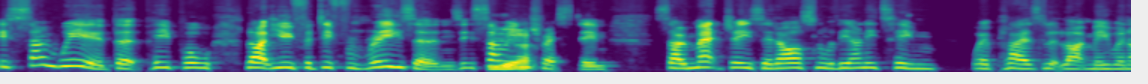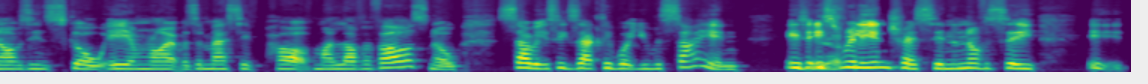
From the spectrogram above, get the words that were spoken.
It's so weird that people like you for different reasons. It's so Yeah. interesting. So Matt G said Arsenal were the only team where players looked like me when I was in school. Ian Wright was a massive part of my love of Arsenal. So it's exactly what you were saying. It's, it's really interesting. And obviously, it,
